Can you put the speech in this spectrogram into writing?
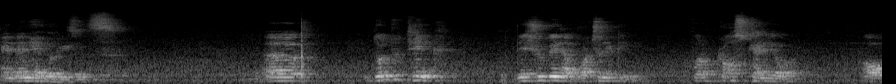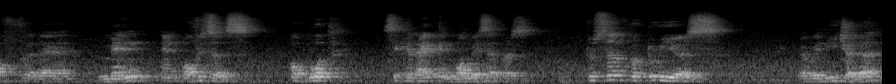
and many other reasons. Uh, don't you think there should be an opportunity for cross tenure of the men and officers of both Sikh LI and Bombay Sappers to serve for two years with each other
